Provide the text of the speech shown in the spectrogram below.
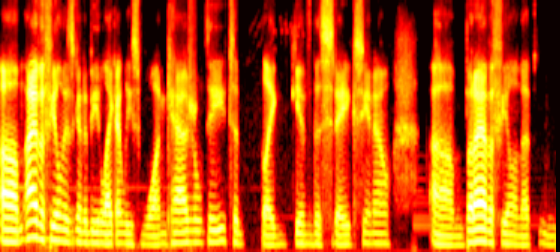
Um, I have a feeling there's going to be like at least one casualty to like give the stakes, you know. Um, but I have a feeling that mm,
